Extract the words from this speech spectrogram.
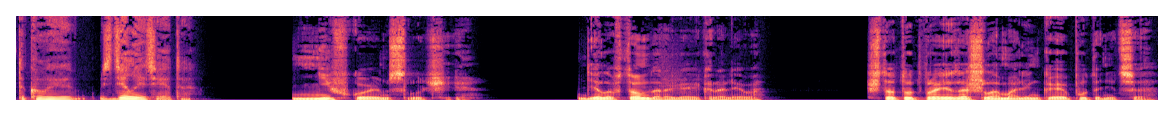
Так вы сделаете это? Ни в коем случае. Дело в том, дорогая королева, что тут произошла маленькая путаница.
